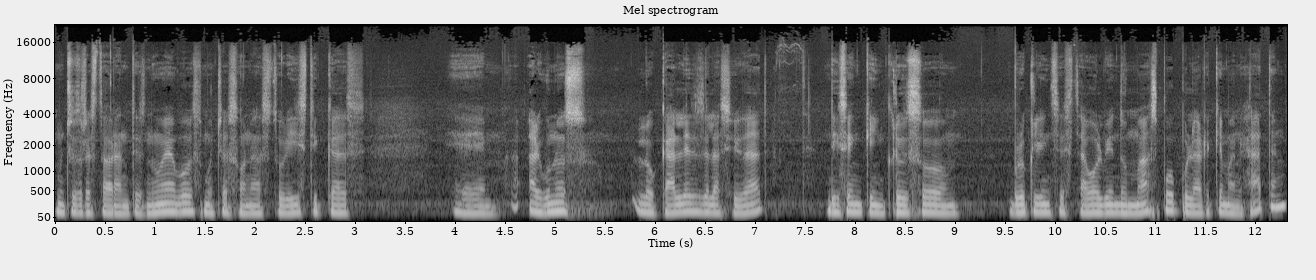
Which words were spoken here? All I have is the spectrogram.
muchos restaurantes nuevos, muchas zonas turísticas. Eh, algunos locales de la ciudad dicen que incluso Brooklyn se está volviendo más popular que Manhattan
